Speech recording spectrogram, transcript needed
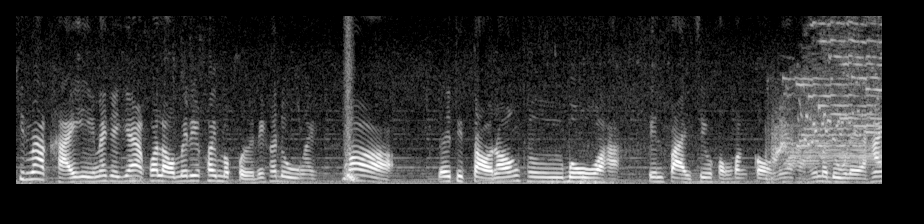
คิดว่าขายเองน่าจะยากเพราะเราไม่ได้ค่อยมาเปิดให้เขาดูไง ก็เลยติดต่อน้องเทอโบอะค่ะ เป็นฝ่ายซิลของบางกอกเนี่ยค่ะ ให้มาดูแลให้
